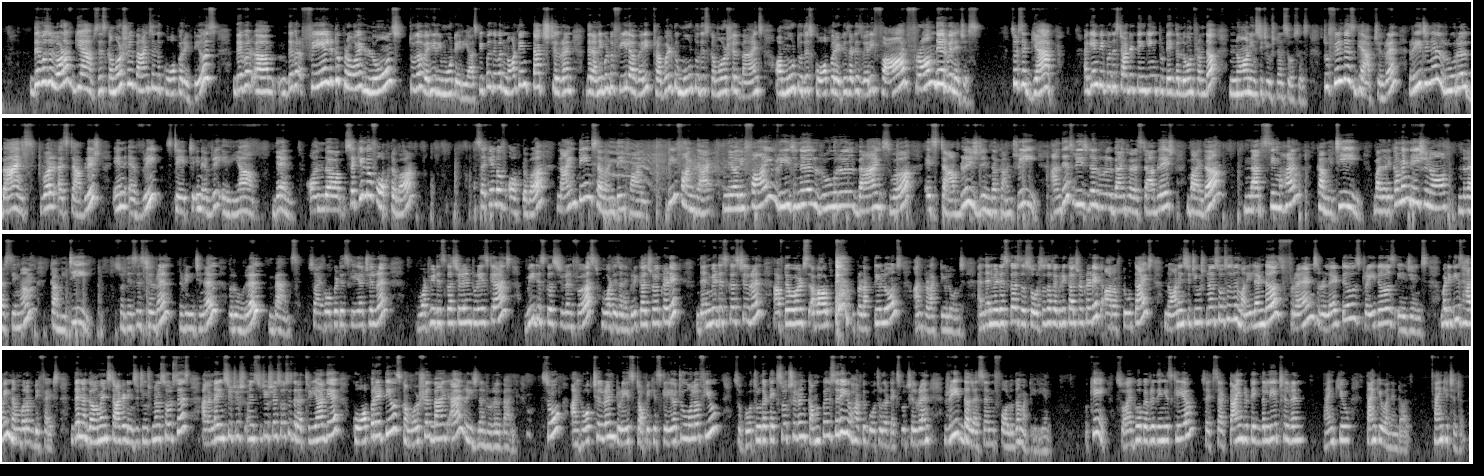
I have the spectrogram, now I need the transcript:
there was a lot of gaps. These commercial banks and the cooperatives, they were um, they were failed to provide loans to the very remote areas. People they were not in touch. Children they're unable to feel a very trouble to move to these commercial banks or move to this cooperatives that is very far from their villages. So it's a gap Again, people they started thinking to take the loan from the non-institutional sources. To fill this gap, children, regional rural banks were established in every state, in every area. Then, on the 2nd of October, 2nd of October 1975, we find that nearly five regional rural banks were established in the country and this regional rural banks were established by the Narasimham committee by the recommendation of Narasimham committee So this is children, regional, rural banks. So I hope it is clear children. What we discussed children in today's class? We discussed children first, what is an agricultural credit? Then we discuss children afterwards about productive loans, unproductive loans. And then we discuss the sources of agricultural credit are of two types. Non-institutional sources with money lenders, friends, relatives, traders, agents. But it is having number of defects. Then a government started institutional sources and under institution, institutional sources there are three are there. Cooperatives, commercial bank and regional rural bank. So, I hope children today's topic is clear to all of you. So, go through the textbook children. Compulsory you have to go through the textbook children. Read the lesson, follow the material. Okay, so I hope everything is clear. So, it's a time to take the leave children. Thank you. Thank you one and all. Thank you children.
